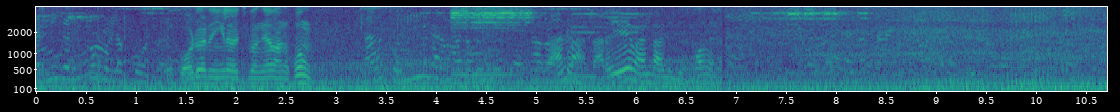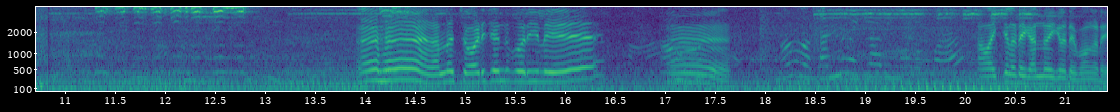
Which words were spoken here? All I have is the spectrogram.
அன்னிகளுக்கும் உள்ள நீங்களே வச்சுக்கோங்க. வாங்க போங்க. வேண்டாம் நிறைய வேண்டாம் நீங்க. போங்க. நல்லா சோடி சேர்ந்து போறீங்களே. வைக்கலடே கண் வைக்கலடே போங்கடே.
